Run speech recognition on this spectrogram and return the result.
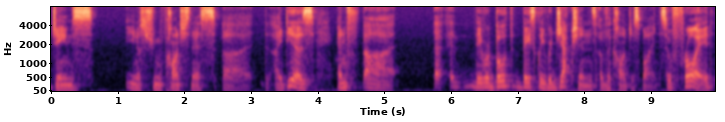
James' you know stream of consciousness uh, ideas, and uh, uh, they were both basically rejections of the conscious mind. So Freud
